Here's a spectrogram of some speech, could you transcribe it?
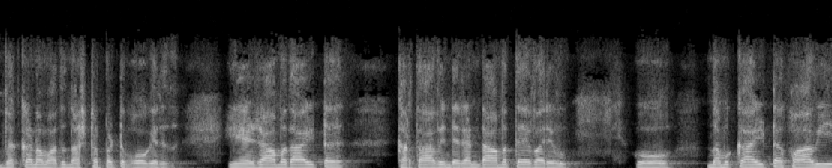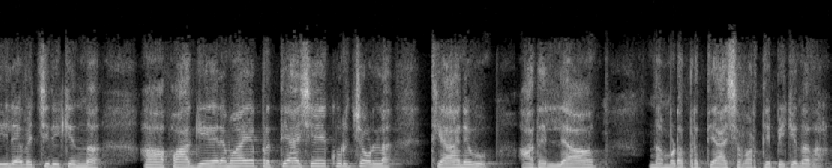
വെക്കണം. അത് നഷ്ടപ്പെട്ടു പോകരുത്. ഏഴാമതായിട്ട് കർത്താവിന്റെ രണ്ടാമത്തെ വരവും. ഓ നമുക്കായിട്ട് ഭാവിയിൽ വെച്ചിരിക്കുന്ന ആ ഭാഗ്യകരമായ പ്രത്യാശയെക്കുറിച്ചുള്ള ധ്യാനവും അതെല്ലാം നമ്മുടെ പ്രത്യാശ വർദ്ധിപ്പിക്കുന്നതാണ്.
